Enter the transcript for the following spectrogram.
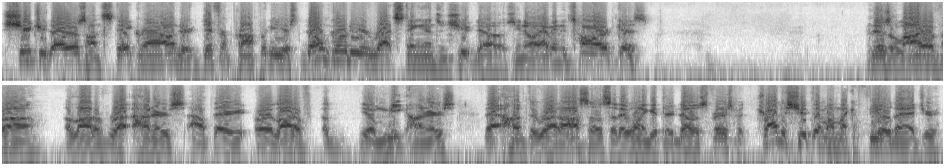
shoot your does on state ground or different property, or don't go to your rut stands and shoot does. You know, I mean, it's hard because there's a lot of uh, a lot of rut hunters out there, or a lot of uh, you know meat hunters that hunt the rut also, so they want to get their does first. But try to shoot them on like a field edge or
